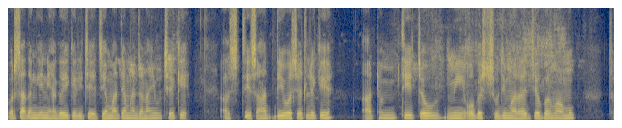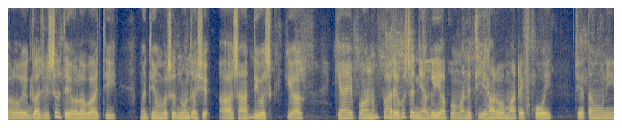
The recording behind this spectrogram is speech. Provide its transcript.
વરસાદ અંગેની આગાહી કરી છે. જેમાં તેમણે જણાવ્યું છે કે, આજથી સાત દિવસ એટલે કે આઠમથી ચૌદમી ઓગસ્ટ સુધીમાં રાજ્યભરમાં અમુક સ્થળોએ ગાજવીજ સાથે હળવાથી મધ્યમ વરસાદ નોંધાશે. આ સાત દિવસ ક્યાંય પણ ભારે વરસાદની આગાહી આપવામાં નથી મારો માટે કોઈ ચેતવણી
